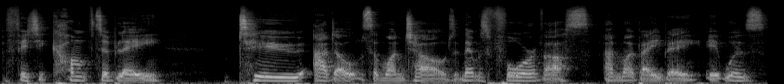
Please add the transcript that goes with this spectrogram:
fitted comfortably two adults and one child, and there was four of us and my baby. It was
